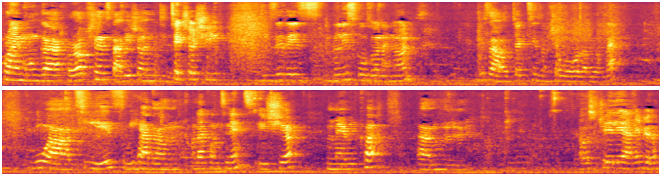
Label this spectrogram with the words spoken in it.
crime, hunger, corruption, starvation, dictatorship, diseases, the list goes on and on. These are objectives, I'm sure we're all aware of that. Who are TAs? We have um, other continents, Asia, America, um, Australia, and every other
